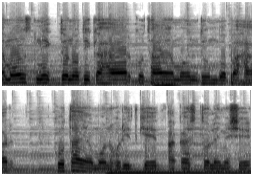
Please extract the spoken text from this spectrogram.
এমন স্নিগ্ধ নদী কাহার? কোথায় এমন ধুম্ব পাহাড়? কোথায় এমন হরিদ ক্ষেত? আকাশ তলে মেশে।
